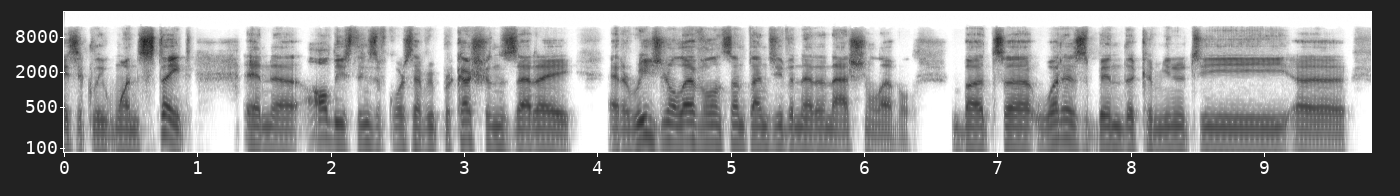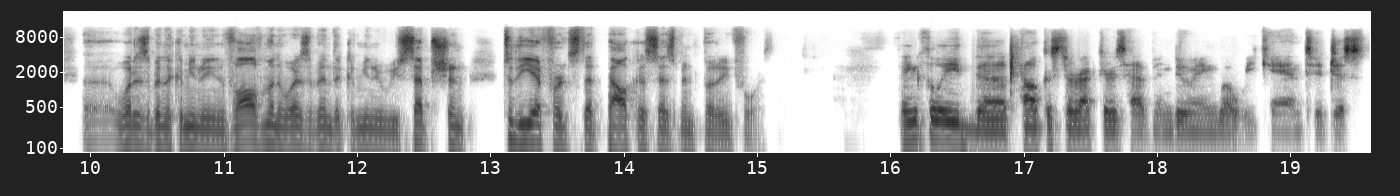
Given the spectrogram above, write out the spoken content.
basically one state. And uh, all these things, of course, have repercussions at a at a regional level and sometimes even at a national level. But uh, what has been the community? Uh, uh, what has been the community involvement? What has been the community reception to the efforts that Palcus has been putting forth? Thankfully the palcus directors have been doing what we can to just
